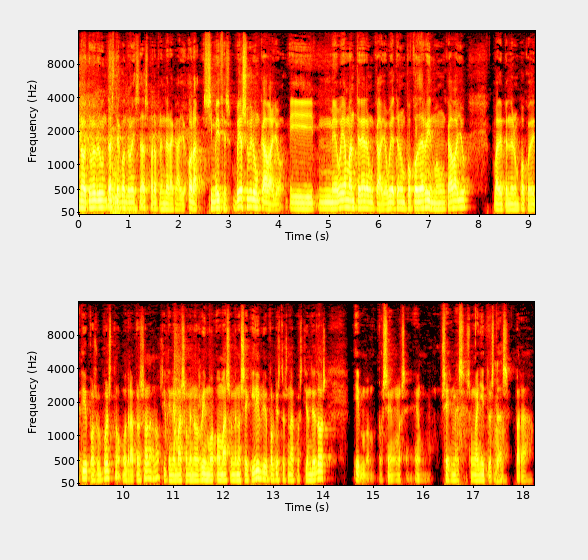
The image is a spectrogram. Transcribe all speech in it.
No, tú me preguntaste cuándo lo necesitas para aprender a caballo. Ahora, si me dices, voy a subir un caballo y me voy a mantener en un caballo, voy a tener un poco de ritmo en un caballo, va a depender un poco de ti, por supuesto, o de la persona, ¿no? Si tiene más o menos ritmo o más o menos equilibrio, porque esto es una cuestión de dos, y pues en, no sé, en seis meses, un añito estás para,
